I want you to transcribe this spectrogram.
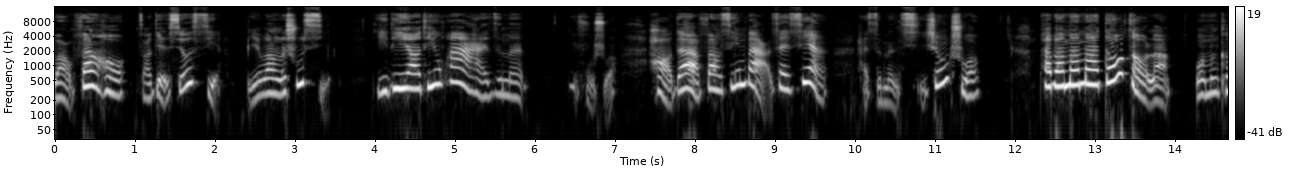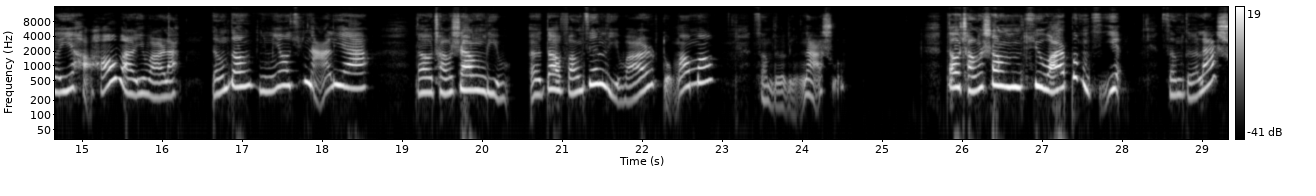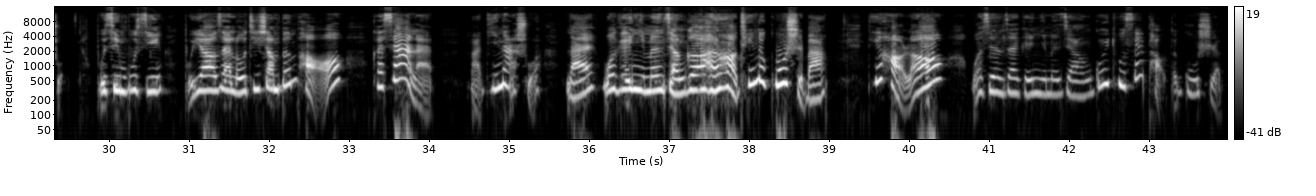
晚饭后早点休息，别忘了梳洗，一定要听话，孩子们。姨父说：“好的，放心吧，再见。”孩子们齐声说：“爸爸妈妈都走了，我们可以好好玩一玩了。”等等，你们要去哪里呀？到床上里，呃，到房间里玩躲猫猫。桑德琳娜说：“到床上去玩蹦极。”桑德拉说：“不行，不行，不要在楼梯上奔跑哦，快下来。”马蒂娜说：“来，我给你们讲个很好听的故事吧，听好了哦。我现在给你们讲龟兔赛跑的故事。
